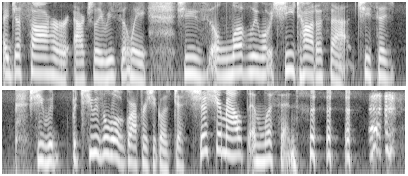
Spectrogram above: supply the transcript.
I just saw her actually recently. She's a lovely woman. She taught us that. She says she would, but she was a little gruffer. She goes, just shush your mouth and listen.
